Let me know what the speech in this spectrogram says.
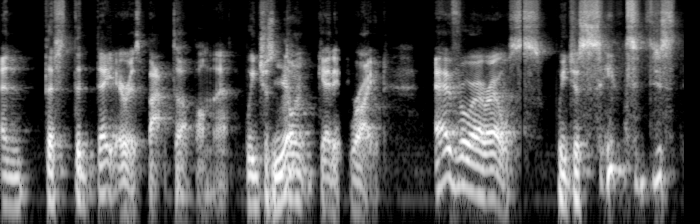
and this, the data is backed up on that. We just yeah. don't get it right. everywhere else, we just seem to just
